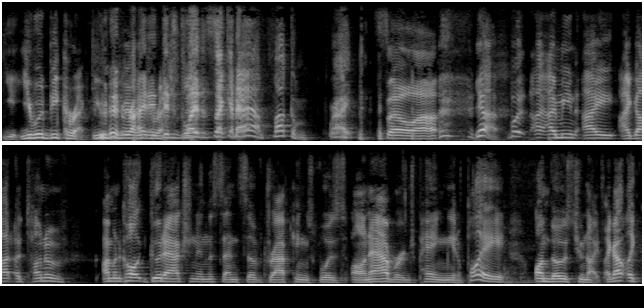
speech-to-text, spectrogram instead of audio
You, you would be correct. You would be right. It didn't play the second half. Fuck him. Right. so uh, yeah, but I, I mean, I I got a ton of. I'm going to call it good action in the sense of DraftKings was on average paying me to play on those two nights. I got like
